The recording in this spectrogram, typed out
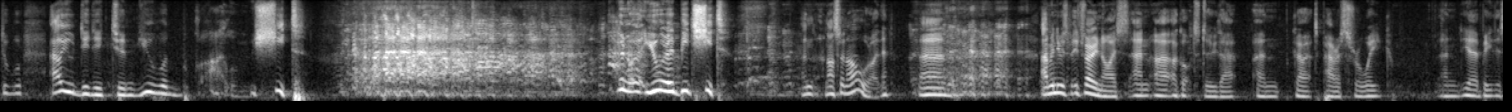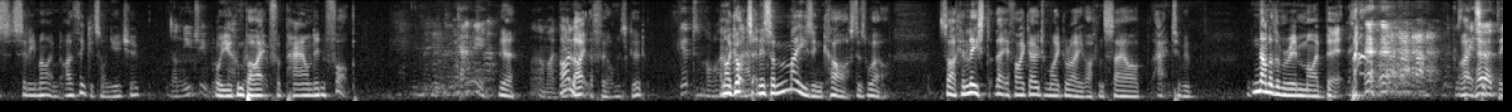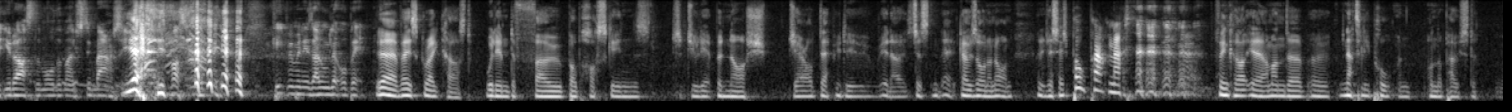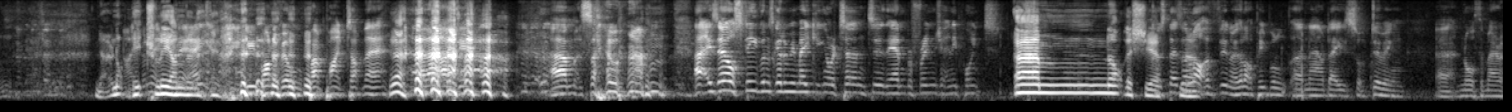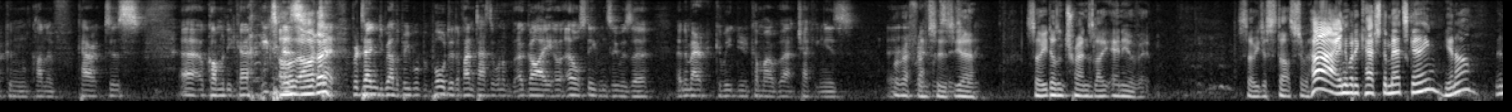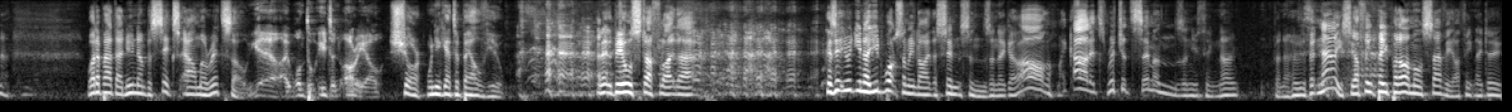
how you did it, um, you were oh, shit. you know, you were a bit shit. And, and I said, oh, all right then. Uh, I mean, it was it's very nice, and uh, I got to do that and go out to Paris for a week, and yeah, be this silly mime. I think it's on YouTube, On YouTube. or you can buy it for pound in Fopp. Can you? Yeah, Oh, I I like the film. It's good. Good. Oh, I'll- And I got to, and it's amazing cast as well. So I can at least that if I go to my grave, I can say I've acted with. None of them are in my bit. Because they Actually- heard that you'd asked them all the most embarrassing Yeah. questions possible. Keep him in his own little bit. yeah, it's great cast. William Dafoe, Bob Hoskins, J- Juliette Binoche, Gérard Depardieu. You know, it's just it goes on and on, and it just says Paul Putner. think I yeah, I'm under uh, Natalie Portman on the poster. No, not Nice, literally under. it? the- Hey, you, Bonneville piped up there. Yeah. Um, so, um, uh, is Earl Stevens going to be making a return to the Edinburgh Fringe at any point? Um, not this year. Because there's no. a lot of you know a lot of people uh, nowadays sort of doing uh, North American kind of characters. Uh, comedy characters, Oh, pretend- pretending to be other people. But Paul did a fantastic one. of A guy, Earl Stevens, who was a, an American comedian, who'd come out without checking his uh, references, yeah. really. So he doesn't translate any of it. So he just starts to, hi, anybody catch the Mets game? You know? You know. What about that new number six, Al Rizzo? Yeah, I want to eat an Oreo. Sure, when you get to Bellevue. and it'd be all stuff like that. Because you know you'd watch something like The Simpsons and they go, "Oh my God, it's Richard Simmons," and you think, "No, don't know who." But now you see, I think people are more savvy. I think they do.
